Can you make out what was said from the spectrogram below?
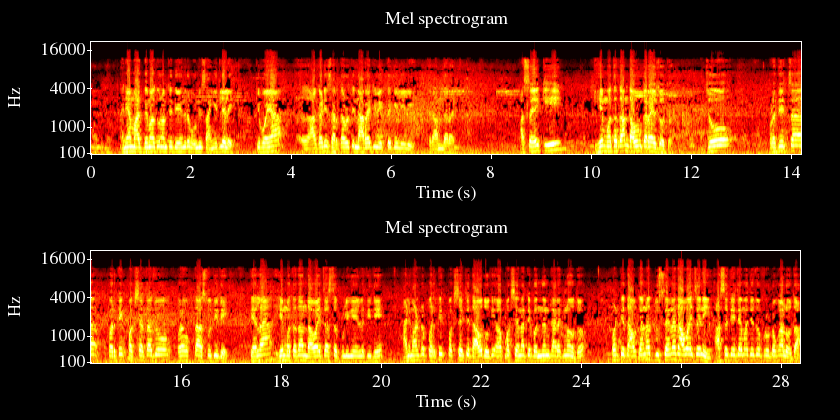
आणि या माध्यमातून आमचे देवेंद्र भाऊंनी सांगितलेलं आहे की बया आघाडी सरकारवरती नाराजी व्यक्त केलेली आहे तर आमदारांनी असं आहे की हे मतदान दावून करायचं होतं. जो प्रदेशचा प्रत्येक पक्षाचा जो प्रवक्ता असतो तिथे त्याला हे मतदान दावायचं असतं पुली गेलेलं तिथे. आणि मला वाटतं प्रत्येक पक्षाचे दावत होते अपक्षांना ते बंधनकारक नव्हतं. पण ते धावताना दुसऱ्यांना धावायचं नाही असं त्याच्यामध्ये जो प्रोटोकॉल होता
